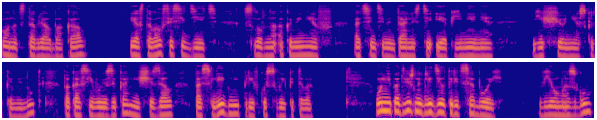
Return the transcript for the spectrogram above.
Он отставлял бокал и оставался сидеть, словно окаменев от сентиментальности и опьянения, еще несколько минут, пока с его языка не исчезал последний привкус выпитого. Он неподвижно глядел перед собой. В его мозгу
